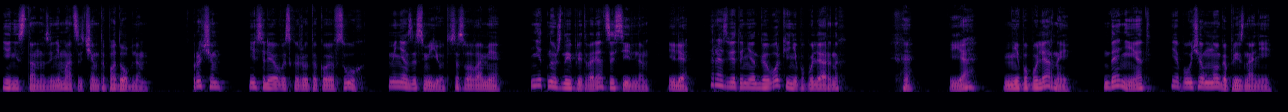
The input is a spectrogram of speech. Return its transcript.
я не стану заниматься чем-то подобным. Впрочем, если я выскажу такое вслух, меня засмеют со словами «нет нужды притворяться сильным» или «разве это не отговорки непопулярных?» Ха, я? Непопулярный? Да нет, я получил много признаний.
